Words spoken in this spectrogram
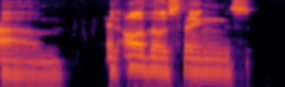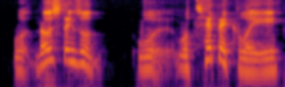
um, and all of those things. Well, those things will will, will typically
